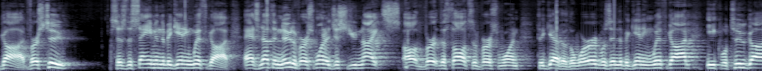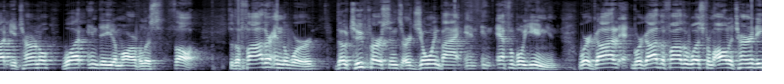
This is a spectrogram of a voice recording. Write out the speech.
God. Verse 2 says the same in the beginning with God. Adds nothing new to verse 1. It just unites all the thoughts of verse 1 together. The Word was in the beginning with God, equal to God, eternal. What indeed a marvelous thought. So the Father and the Word, though two persons, are joined by an ineffable union. Where God, where God the Father was from all eternity,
